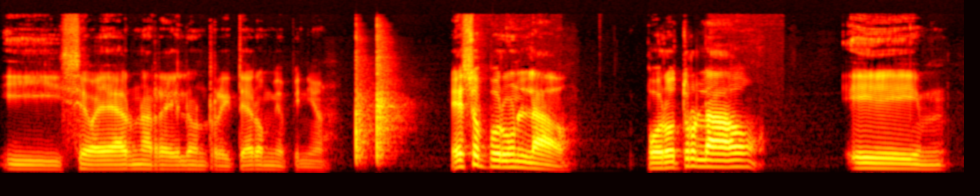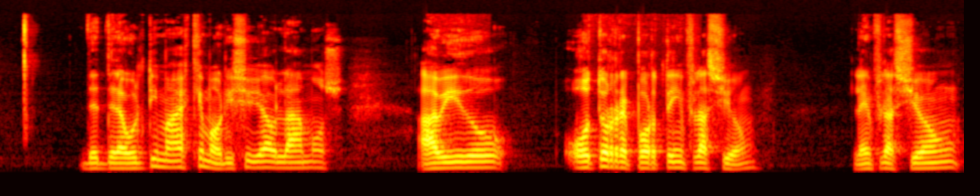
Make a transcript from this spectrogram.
y se va a llegar un arreglo, reitero mi opinión. Eso por un lado. Por otro lado, em, desde la última vez que Mauricio y yo hablamos, ha habido otro reporte de inflación. La inflación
